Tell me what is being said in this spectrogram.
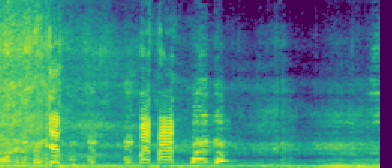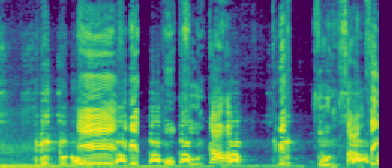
อ๋อเดี๋ยวนะเจ็ดแปดแปดแปดครับสิบเอ็ดจุดหกเอสิบเอ็ดหกศูนย์เก้าครับสิบเอ็ดศูนย์สามสี่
